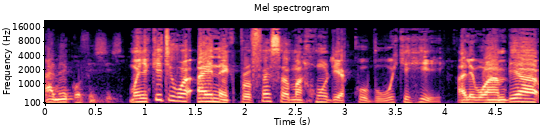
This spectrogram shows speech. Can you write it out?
INEC offices. Mwenyekiti wa INEC Profesa Mahmud Yakubu wiki hii aliwaambia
